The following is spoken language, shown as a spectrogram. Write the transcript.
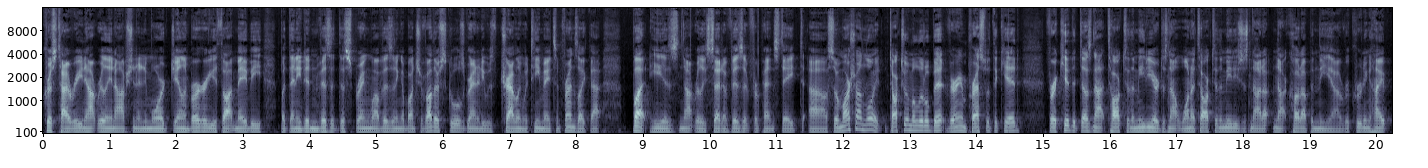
Chris Tyree, not really an option anymore. Jalen Berger, you thought maybe, but then he didn't visit this spring while visiting a bunch of other schools. Granted, he was traveling with teammates and friends like that. But he has not really set a visit for Penn State. Uh, so Marshawn Lloyd, talked to him a little bit. Very impressed with the kid for a kid that does not talk to the media or does not want to talk to the media, he's just not not caught up in the uh, recruiting hype.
